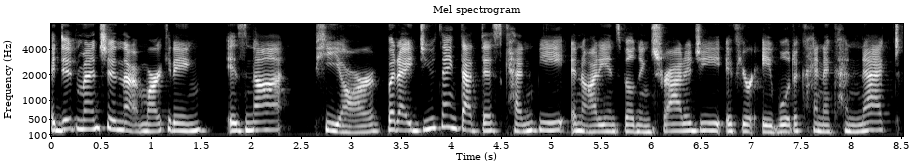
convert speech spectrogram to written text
I did mention that marketing is not PR, but I do think that this can be an audience building strategy if you're able to kind of connect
